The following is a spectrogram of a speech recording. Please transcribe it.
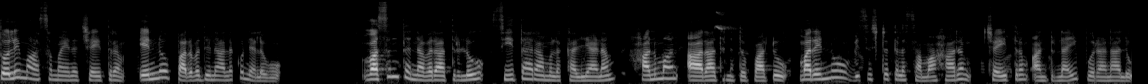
తొలి మాసమైన చైత్రం ఎన్నో పర్వదినాలకు నెలవు. వసంత నవరాత్రులు సీతారాముల కళ్యాణం హనుమాన్ ఆరాధనతో పాటు మరెన్నో విశిష్టతల సమాహారం చైత్రం అంటున్నాయి పురాణాలు.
